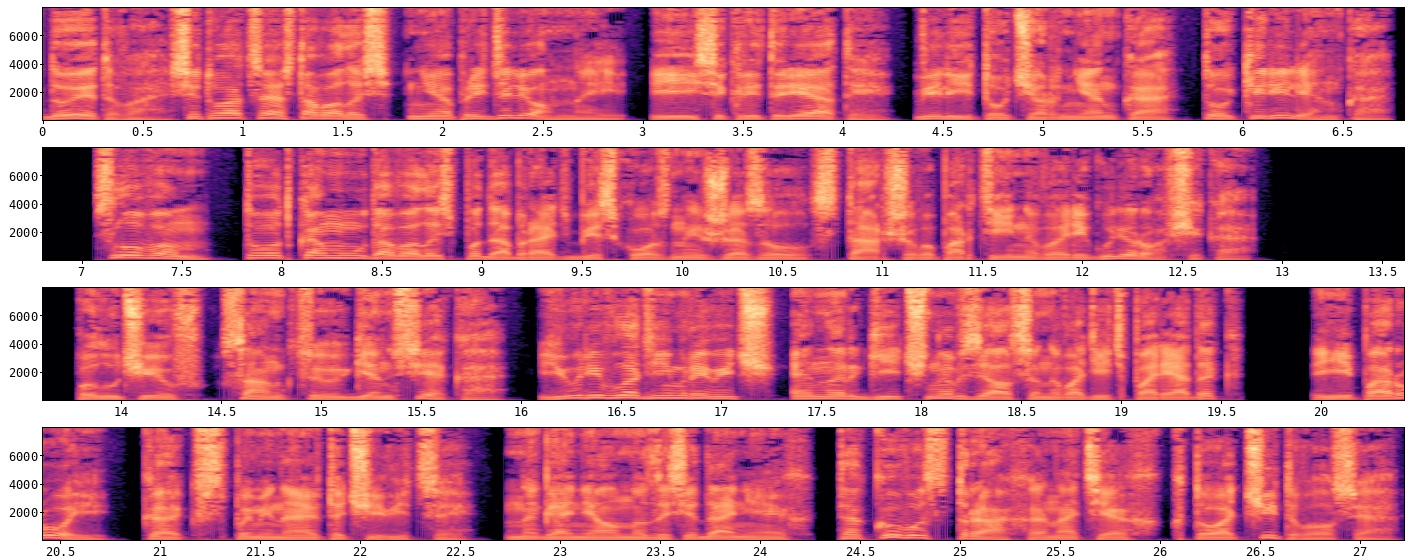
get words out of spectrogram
До этого ситуация оставалась неопределенной, и секретариаты вели то Черненко, то Кириленко. Словом, тот, кому удавалось подобрать бесхозный жезл старшего партийного регулировщика. Получив санкцию генсека, Юрий Владимирович энергично взялся наводить порядок и порой, как вспоминают очевидцы, нагонял на заседаниях такого страха на тех, кто отчитывался,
